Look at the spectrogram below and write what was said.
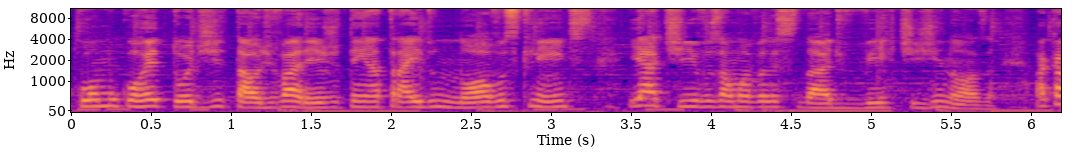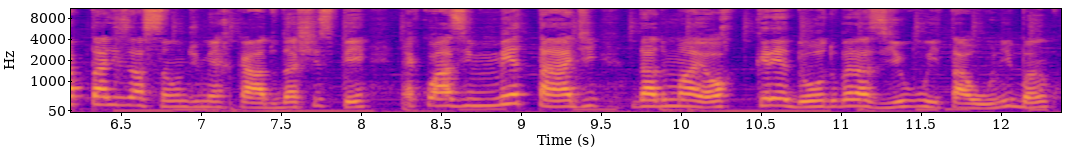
como o corretor digital de varejo tem atraído novos clientes e ativos a uma velocidade vertiginosa. A capitalização de mercado da XP é quase metade da do maior credor do Brasil, o Itaú Unibanco,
